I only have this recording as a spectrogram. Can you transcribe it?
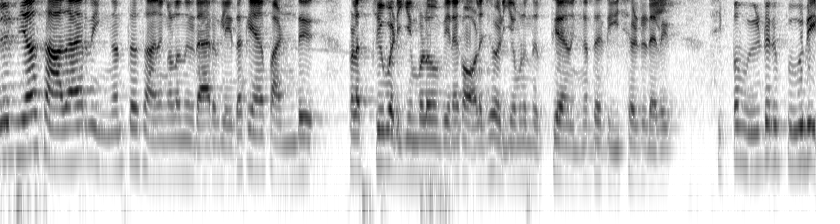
ഗൈസ് ഞാൻ സാധാരണ ഇങ്ങനത്തെ സാധനങ്ങളൊന്നും ഇടാറില്ല. ഇതൊക്കെ ഞാൻ പണ്ട് പ്ലസ് ടു പഠിക്കുമ്പോഴും പിന്നെ കോളേജ് പഠിക്കുമ്പോഴും നിർത്തിയാണ് ഇങ്ങനത്തെ ടീഷർട്ട് ഇടൽ. പക്ഷെ ഇപ്പം വീണ്ടും ഒരു പൂതി.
